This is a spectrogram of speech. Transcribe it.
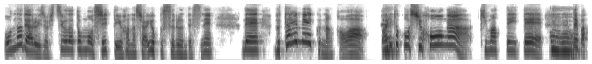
女である以上必要だと思うしっていう話はよくするんですね。で、舞台メイクなんかは、割とこう手法が決まっていて、例えば、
